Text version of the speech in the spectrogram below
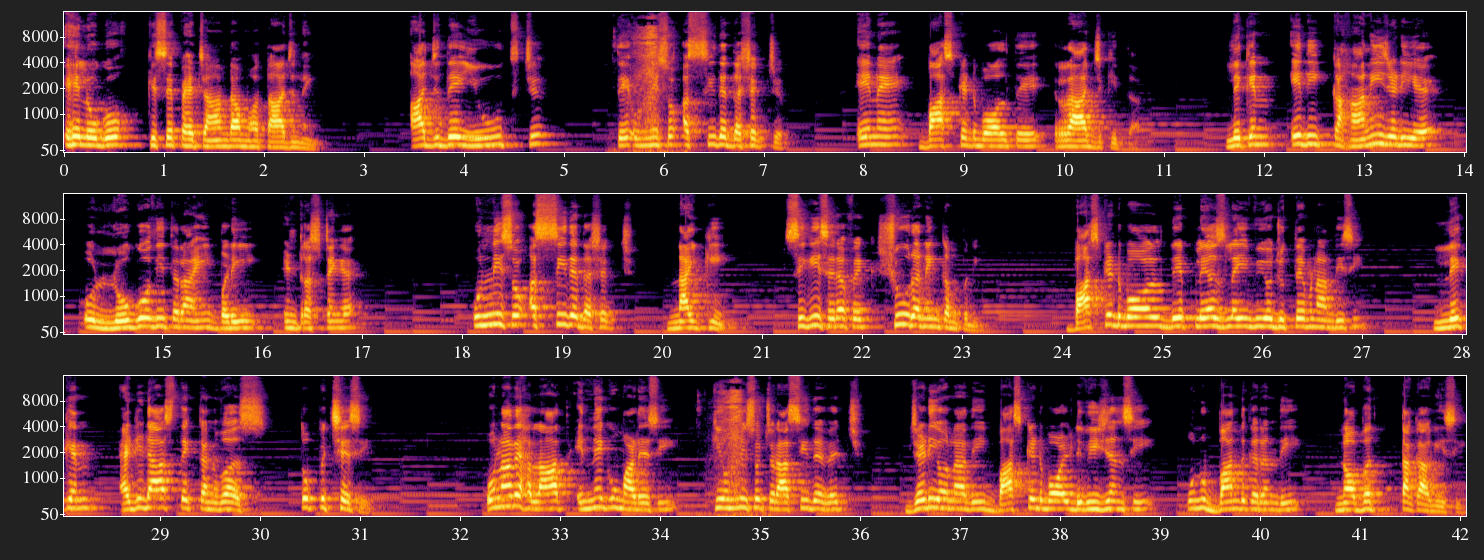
ਇਹ ਲੋਗੋ ਕਿਸੇ ਪਹਿਚਾਨ ਦਾ ਮੁਹਤਾਜ ਨਹੀਂ। ਅੱਜ ਦੇ ਯੂਥ 'ਚ ਤੇ 1980 ਦੇ ਦਸ਼ਕ 'ਚ ਇਹਨੇ ਬਾਸਕਟਬਾਲ ਤੇ ਰਾਜ ਕੀਤਾ। ਲੇਕਿਨ ਇਹਦੀ ਕਹਾਣੀ ਜਿਹੜੀ ਹੈ, ਉਹ ਲੋਗੋ ਦੀ ਤਰ੍ਹਾਂ ਹੀ ਬੜੀ ਇੰਟਰਸਟਿੰਗ ਹੈ। 1980 ਦੇ ਦਸ਼ਕ 'ਚ ਨਾਈਕੀ ਸੀਗੀ ਸਿਰਫ ਇੱਕ ਸ਼ੂ ਰਨਿੰਗ ਕੰਪਨੀ ਬਾਸਕਟਬਾਲ ਦੇ ਪਲੇਅਰਸ ਲਈ ਵੀ ਉਹ ਜੁੱਤੇ ਬਣਾਉਂਦੀ ਸੀ। ਲੇਕਿਨ ਐਡੀਡਾਸ ਤੇ ਕਨਵਰਸ ਤੋਂ ਪਿੱਛੇ ਸੀ। ਉਹਨਾਂ ਦੇ ਹਾਲਾਤ ਇੰਨੇ ਕੁ ਮਾੜੇ ਸੀ ਕਿ 1984 ਦੇ ਵਿੱਚ ਜਿਹੜੀ ਉਹਨਾਂ ਦੀ ਬਾਸਕਟਬਾਲ ਡਿਵੀਜ਼ਨ ਸੀ, ਉਹਨੂੰ ਬੰਦ ਕਰਨ ਦੀ ਨੌਬਤ ਤੱਕ ਆ ਗਈ ਸੀ।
